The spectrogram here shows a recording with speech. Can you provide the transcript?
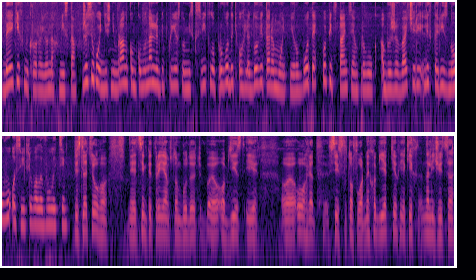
в деяких мікрорайонах міста. Вже сьогоднішнім ранком комунальне підприємство «Міськсвітло» проводить оглядові та ремонтні роботи по підстанціям Прилук, аби вже ввечері ліхтарі знову освітлювали вулиці. Після цього е, цим підприємством будуть е, об'їзд і е, огляд всіх світлофорних об'єктів, яких налічується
